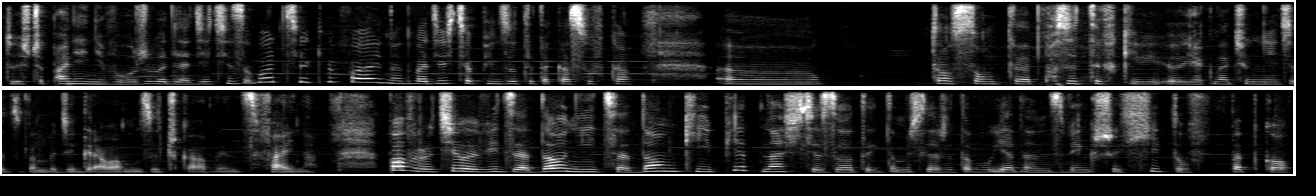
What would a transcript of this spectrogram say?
A tu jeszcze panie nie wyłożyły dla dzieci, zobaczcie jakie fajne, 25 zł taka sówka. To są te pozytywki, jak naciągniecie, to tam będzie grała muzyczka, więc fajna. Powróciły, widzę, donice, domki, 15 zł. To myślę, że to był jeden z większych hitów Pepko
